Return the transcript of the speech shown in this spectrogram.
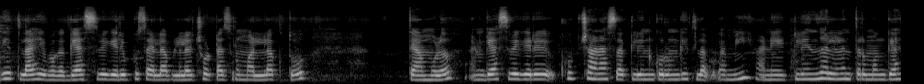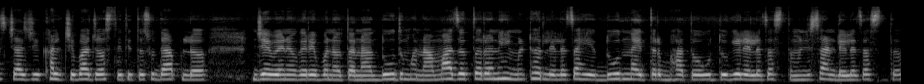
घेतला आहे बघा गॅस वगैरे पुसायला आपल्याला छोटाच रुमाल लागतो. त्यामुळं. आणि गॅस वगैरे खूप छान असा क्लीन करून घेतला बघा मी. आणि क्लीन झाल्यानंतर मग गॅसच्या जी खालची बाजू असते तिथंसुद्धा आपलं जेवण वगैरे बनवताना दूध म्हणा माझं तर नेहमी ठरलेलंच आहे. दूध नाही तर भात उतू गेलेलंच असतं म्हणजे सांडलेलंच असतं.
